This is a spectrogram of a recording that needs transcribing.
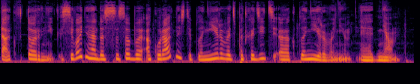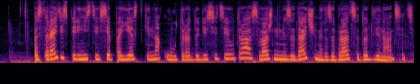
Так, вторник. Сегодня надо с особой аккуратностью планировать, подходить э, к планированию э, дня. Постарайтесь перенести все поездки на утро до 10 утра, а с важными задачами разобраться до 12.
